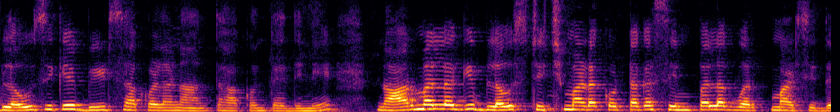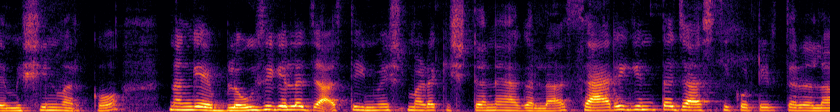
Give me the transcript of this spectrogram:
ಬ್ಲೌಸಿಗೆ ಬೀಡ್ಸ್ ಹಾಕೊಳ್ಳೋಣ ಅಂತ ಹಾಕೊತಾ ಇದ್ದೀನಿ. ನಾರ್ಮಲ್ಲಾಗಿ ಬ್ಲೌಸ್ ಸ್ಟಿಚ್ ಮಾಡೋಕೆ ಕೊಟ್ಟಾಗ ಸಿಂಪಲಾಗಿ ವರ್ಕ್ ಮಾಡಿಸಿದ್ದೆ ಮಿಷಿನ್ ವರ್ಕು ನನಗೆ ಬ್ಲೌಸಿಗೆಲ್ಲ ಜಾಸ್ತಿ ಇನ್ವೆಸ್ಟ್ ಮಾಡೋಕ್ಕೆ ಇಷ್ಟನೇ ಆಗಲ್ಲ. ಸ್ಯಾರಿಗಿಂತ ಜಾಸ್ತಿ ಕೊಟ್ಟಿರ್ತಾರಲ್ಲ,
